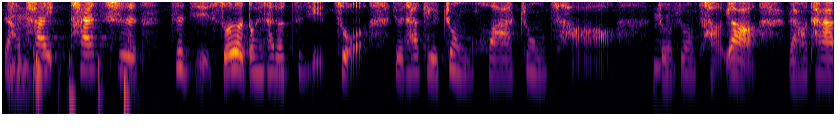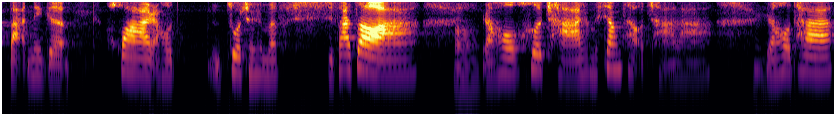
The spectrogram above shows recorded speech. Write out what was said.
然后嗯他他是自己所有东西他都自己做，就是他可以种花、种草、种种草药，然后他把那个花，然后嗯做成什么洗发皂啊，嗯，然后喝茶，什么香草茶啦，嗯。然后他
